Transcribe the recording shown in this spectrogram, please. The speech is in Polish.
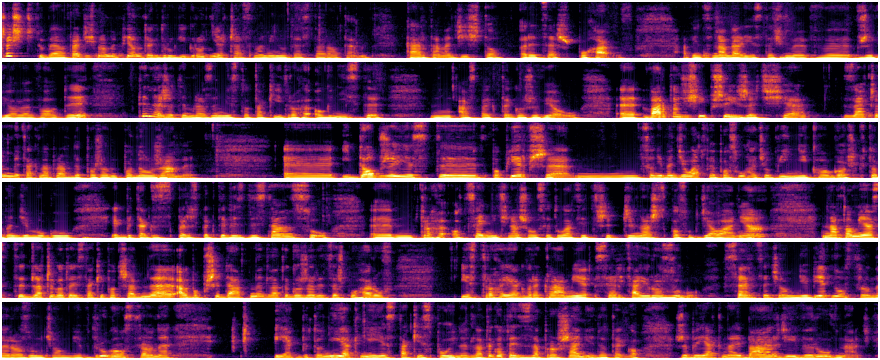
Cześć, tu Beata. Dziś mamy piątek, 2 grudnia, czas na minutę z tarotem. Karta na dziś to rycerz pucharów. A więc nadal jesteśmy w, w żywiole wody. Tyle, że tym razem jest to taki trochę ognisty mm, aspekt tego żywiołu. E, warto dzisiaj przyjrzeć się, za czym my tak naprawdę podążamy. E, I dobrze jest e, po pierwsze, mm, co nie będzie łatwe, posłuchać opinii kogoś, kto będzie mógł jakby tak z perspektywy, z dystansu trochę ocenić naszą sytuację czy, czy nasz sposób działania. Natomiast dlaczego to jest takie potrzebne albo przydatne? Dlatego, że rycerz pucharów jest trochę jak w reklamie serca i rozumu. Serce ciągnie w jedną stronę, rozum ciągnie w drugą stronę i jakby to nijak nie jest takie spójne. Dlatego to jest zaproszenie do tego, żeby jak najbardziej wyrównać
